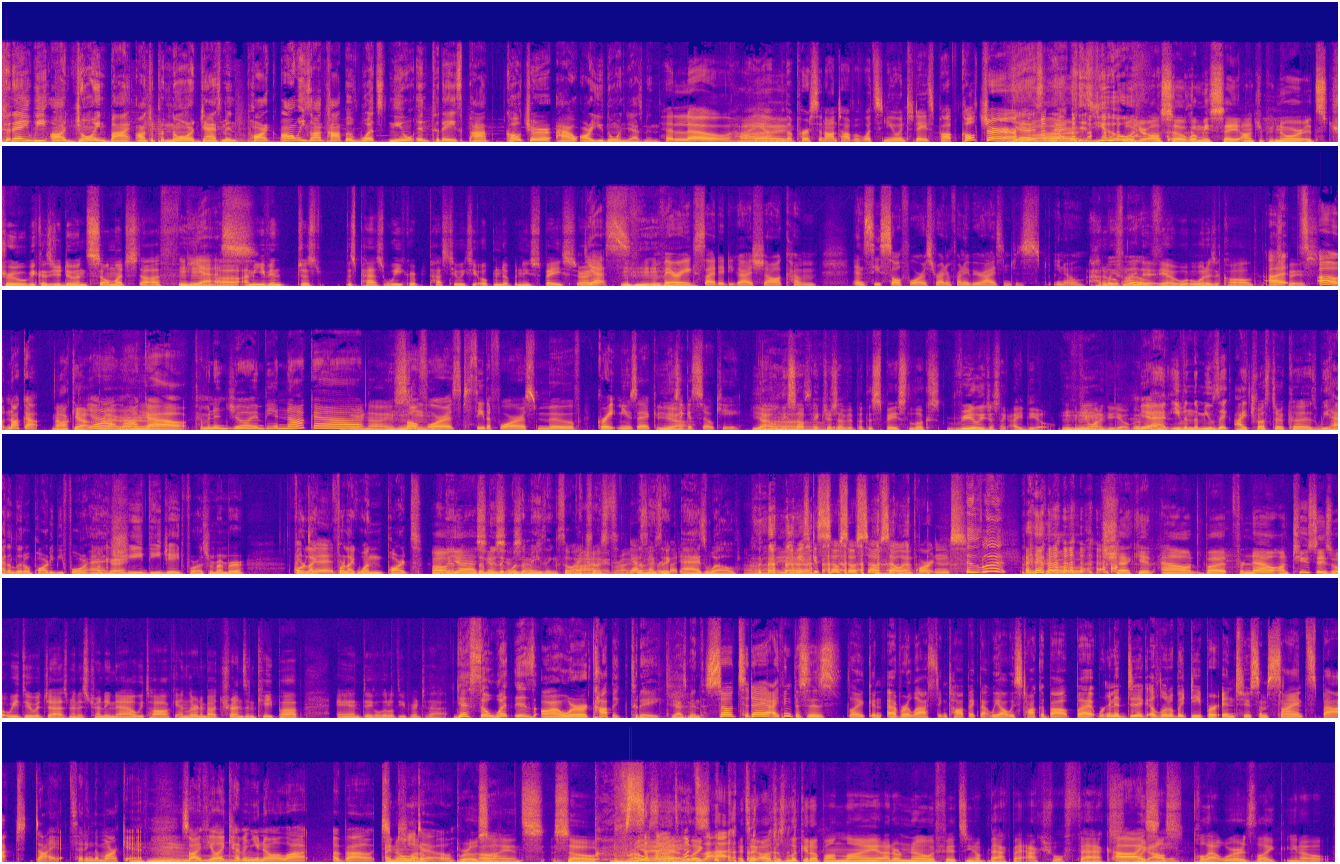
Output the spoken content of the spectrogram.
Today we are joined by entrepreneur Jasmine Park, always on top of what's new in today's pop culture. How are you doing, Jasmine? Hello. Hi. I am the person on top of what's new in today's pop culture. Yes, that are. is you. Well, you're also when we say entrepreneur, it's true because you're doing so much stuff. Yes. Uh, I mean, even just this past week or past two weeks, you opened up a new space, right? Yes. Mm-hmm, I'm very excited. You guys shall all come and see Seoul Forest right in front of your eyes and just, you know, How do move, we find move. it? Yeah. wh- what is it called? The Uh, space. oh, knockout. Knockout. yeah, right, right, right. knockout. Come and enjoy and be a knockout. Very nice. Seoul Forest, see the forest, move. Great music. Music is so key. Yeah, I only saw Oh. pictures of it, but the space looks really just like ideal if you want to do yoga. Yeah. And even the music, I trust her because we had a little party before, and Okay. she DJ'd for us. Remember? For I like did. for like one part. Oh, and then yes, the yes, music yes, was yes. amazing. So I trust right. Yes, the music everybody. as well. All right, The music is so, so, so, so important. It's lit. Go check it out. But for now, on Tuesdays, what we do with Jasmine is trending now. We talk and learn about trends in K-pop and dig a little deeper into that. Yes. So what is our topic today, Jasmine? So today, I think this is like an everlasting topic that we always talk about, but we're going to dig a little bit deeper into some science-backed diets hitting the market. Mm-hmm. So I feel like Kevin, you know a lot about I know keto. a lot of bro oh. science, so Bro science? What's like, that? It's like I'll just look it up online. I don't know if it's you know backed by actual facts. Oh, I like I'll s- pull out words like you know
